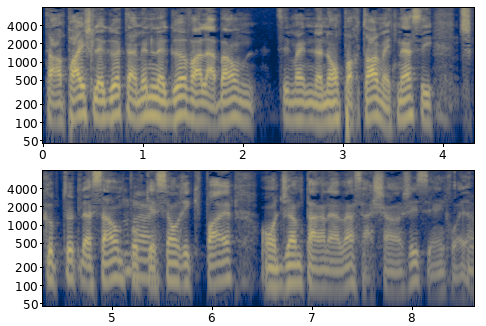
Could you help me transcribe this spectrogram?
t'empêches le gars, t'amènes le gars vers la bande, sais, même le non-porteur, maintenant, c'est, tu coupes tout le centre pour Ouais. que si on récupère, on jump par en avant, ça a changé, c'est incroyable.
